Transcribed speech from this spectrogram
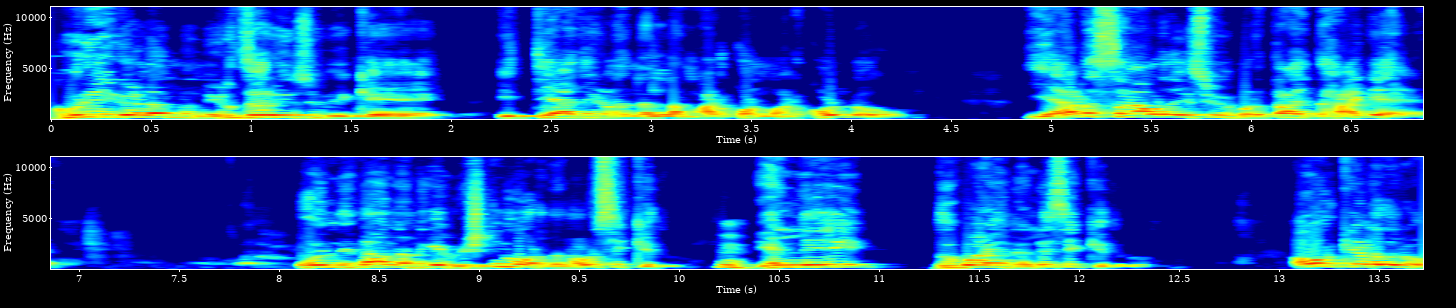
ಗುರಿಗಳನ್ನು ನಿರ್ಧರಿಸುವಿಕೆ ಇತ್ಯಾದಿಗಳನ್ನೆಲ್ಲ ಮಾಡ್ಕೊಂಡು ಮಾಡಿಕೊಂಡು ಎರಡು ಸಾವಿರದ ಇಸ್ವಿ ಬರ್ತಾ ಇದ್ದ ಹಾಗೆ ಒಂದಿನ ನನಗೆ ವಿಷ್ಣುವರ್ಧನ್ ಅವರು ಸಿಕ್ಕಿದ್ರು. ಎಲ್ಲಿ ದುಬೈನಲ್ಲಿ ಸಿಕ್ಕಿದ್ರು. ಅವ್ರು ಕೇಳಿದ್ರು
